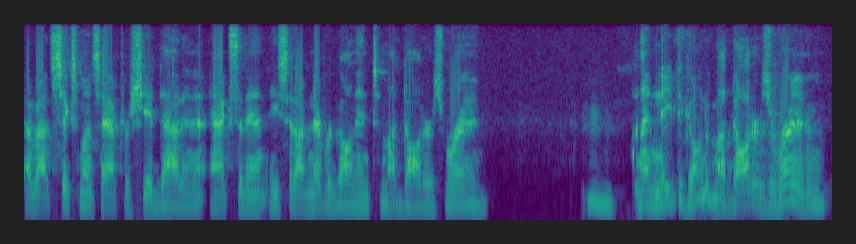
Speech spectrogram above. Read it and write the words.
about six months after she had died in an accident, he said, I've never gone into my daughter's room. Mm-hmm. I need to go into my daughter's room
